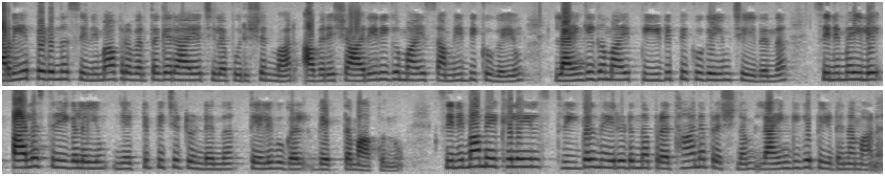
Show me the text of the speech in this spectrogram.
അറിയപ്പെടുന്ന സിനിമാ പ്രവർത്തകരായ ചില പുരുഷന്മാർ അവരെ ശാരീരികമായി സമീപിക്കുകയും ലൈംഗികമായി പീഡിപ്പിക്കുകയും ചെയ്തെന്ന് സിനിമയിലെ പല സ്ത്രീകളെയും ഞെട്ടിപ്പിച്ചിട്ടുണ്ടെന്ന് തെളിവുകൾ വ്യക്തമാക്കുന്നു. സിനിമാ മേഖലയിൽ സ്ത്രീകൾ നേരിടുന്ന പ്രധാന പ്രശ്നം ലൈംഗിക പീഡനമാണ്.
